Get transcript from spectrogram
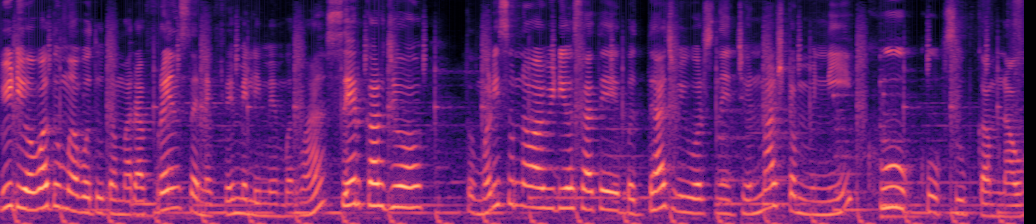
વીડિયો વધુમાં વધુ તમારા ફ્રેન્ડ્સ અને ફેમિલી મેમ્બરમાં શેર કરજો. તો મળીશું નવા વીડિયો સાથે. બધા જ વ્યુઅર્સને જન્માષ્ટમીની ખૂબ ખૂબ શુભકામનાઓ.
